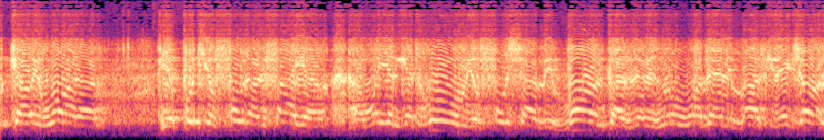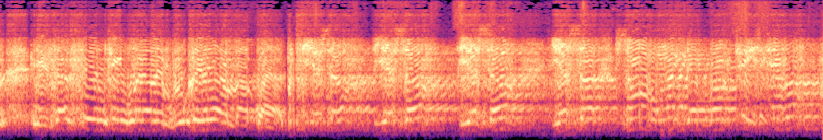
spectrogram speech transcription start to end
to carry water. You put your food on fire, and when you get home, your food shall be burned because there is no water in the basket. Hey, John, is that same thing going on in Brooklyn here and back quiet? Yes, sir. Yes, sir. Yes, sir. Yes, sir. Some of them like that burnt taste, ever?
